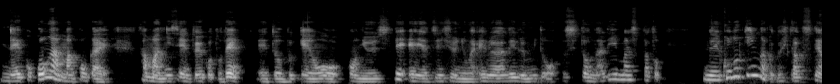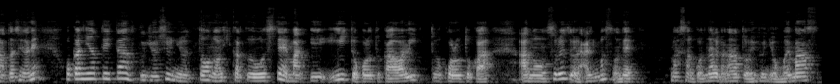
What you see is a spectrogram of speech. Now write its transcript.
で、ここが、ま、今回3万2000円ということで、えっ、ー、と、物件を購入して、えー、家賃収入が得られる見通しとなりましたと。で、この金額と比較して、私がね、他にやっていた副業収入との比較をして、まあ、いいところとか悪いところとか、あの、それぞれありますので、まあ参考になればなというふうに思います。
